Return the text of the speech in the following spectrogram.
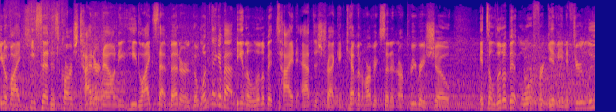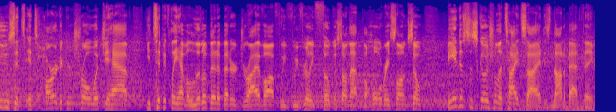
You know, Mike, he said his car's tighter now, and he, he likes that better. The one thing about being a little bit tight at this track, and Kevin Harvick said it in our pre-race show, it's a little bit more forgiving. If you're loose, it's it's hard to control what you have. You typically have a little bit of better drive off. We've, we've really focused on that the whole race long. So being just a skosh on the tight side is not a bad thing.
